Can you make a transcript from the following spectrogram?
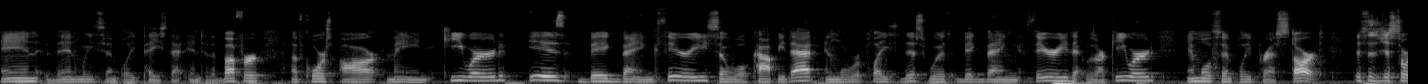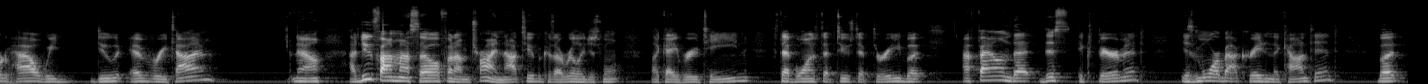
and then we simply paste that into the buffer. Of course, our main keyword is Big Bang Theory, so we'll copy that and we'll replace this with Big Bang Theory. That was our keyword, and we'll simply press start. This is just sort of how we do it every time. Now, I do find myself, and I'm trying not to because I really just want like a routine step one, step two, step three, but I found that this experiment is more about creating the content, but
